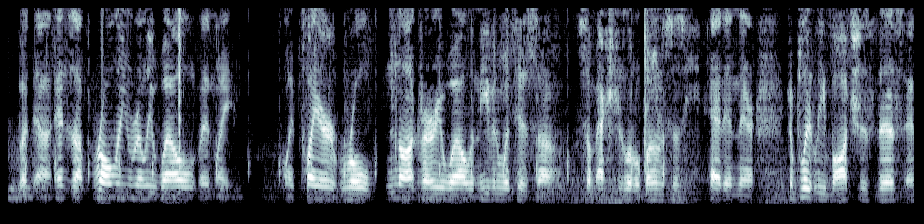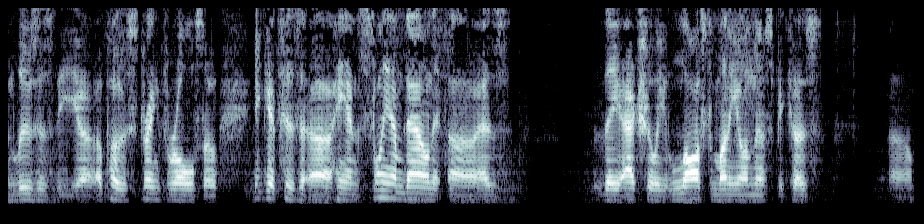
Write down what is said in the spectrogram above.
but uh, ends up rolling really well. And my my player rolled not very well, and even with his uh, some extra little bonuses he had in there, completely botches this and loses the uh, opposed strength roll. So he gets his uh, hands slammed down uh, as they actually lost money on this because, um,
